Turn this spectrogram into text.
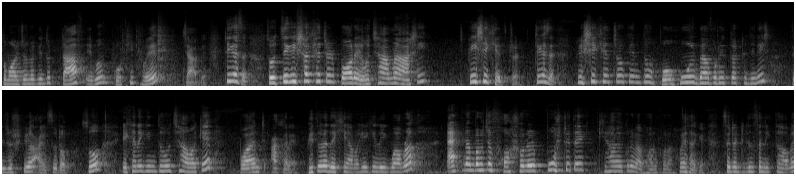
তোমার জন্য কিন্তু টাফ এবং কঠিন হয়ে যাবে। ঠিক আছে? তো চিকিৎসা ক্ষেত্রের পরে হচ্ছে আমরা আসি কৃষিক্ষেত্রে। ঠিক আছে? কৃষিক্ষেত্রেও কিন্তু বহুল ব্যবহৃত একটা জিনিস, তেজস্ক্রিয় আইসোটপ সো এখানে কিন্তু হচ্ছে আমাকে পয়েন্ট আকারে, ভিতরে দেখি আমাকে কি লিখব আমরা? এক নম্বর হচ্ছে ফসলের পুষ্টিতে কীভাবে করে ব্যবহার করা হয়ে থাকে, সেটা ডিটেলসে লিখতে হবে।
